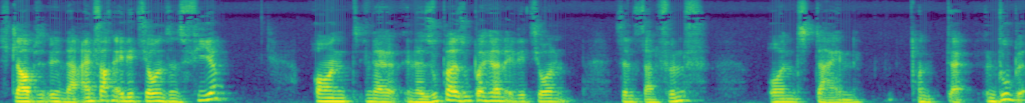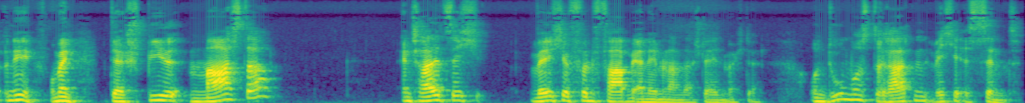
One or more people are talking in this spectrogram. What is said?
Ich glaube, in der einfachen Edition sind es vier. Und in der, in der Super Superhirn-Edition sind es dann fünf. Und dein. Und, der, und du. Nee, Moment. Der Spielmaster entscheidet sich, welche fünf Farben er nebeneinander stellen möchte. Und du musst raten, welche es sind.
